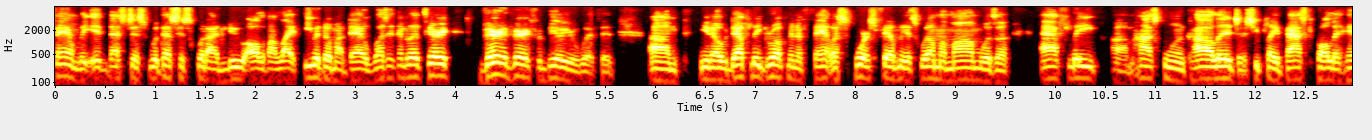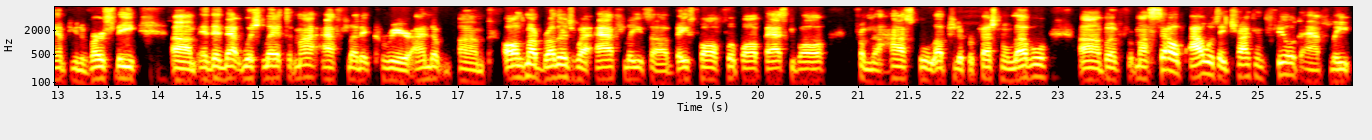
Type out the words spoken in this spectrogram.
family, it, that's just what that's just what I knew all of my life. Even though my dad wasn't in the military, very very familiar with it. Um, you know, definitely grew up in a, fam- a sports family as well. My mom was a athlete, um, high school and college, and she played basketball at Hampton University. Um, and then that which led to my athletic career. I ended up, um, all of my brothers were athletes, uh, baseball, football, basketball, from the high school up to the professional level. Uh, but for myself, I was a track and field athlete.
